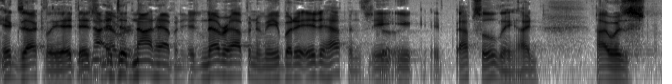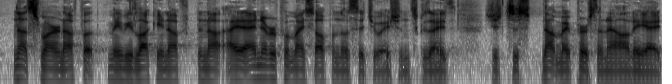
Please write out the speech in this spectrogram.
Exactly. It, it, not, never, it did not happen to you. It never happened to me, but it, it happens. You, you, it, absolutely. I, I was not smart enough, but maybe lucky enough to not. I, I never put myself in those situations because I just just not my personality. I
